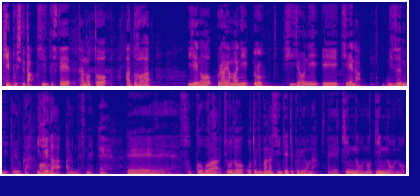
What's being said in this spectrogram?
キープしてた？キープしてたのとあとは家の裏山に非常に、えー、綺麗な湖というか池があるんですね、ええ。えー、そこはちょうどおとぎ話に出てくるような、えー、金のの銀のの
